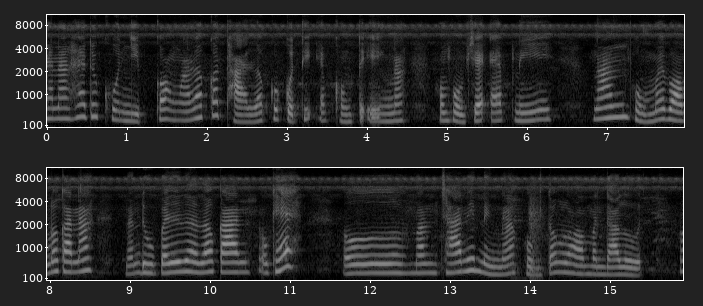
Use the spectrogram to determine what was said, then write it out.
ฮานาให้ทุกคนหยิบกล้องมาแล้วก็ถ่ายแล้วก็กดที่แอปของตัวเองนะของผมใช้แอปนี้ นั้นผมไม่บอกแล้วกันนะ นั้นดูไปเรื่อยๆแล้วกัน โอเค เออ มันช้านิดหนึ่งนะ ผมต้องรอมันดาวน์โหลด โอ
